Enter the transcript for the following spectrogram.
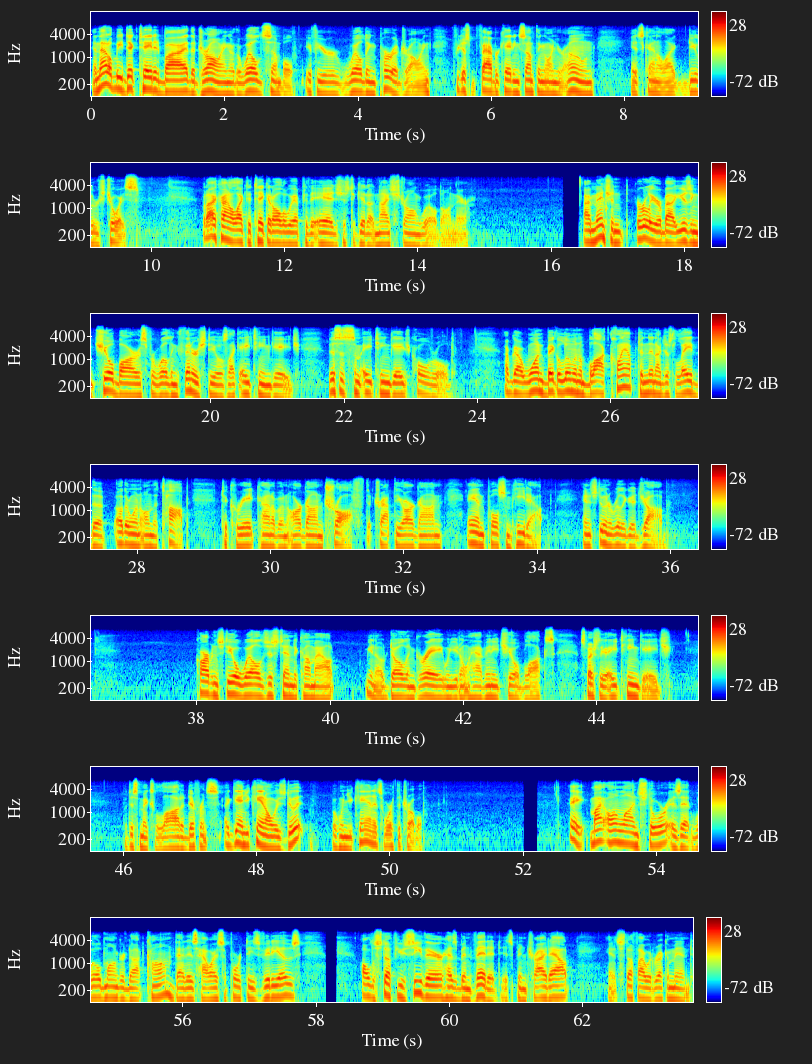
And that'll be dictated by the drawing or the weld symbol if you're welding per a drawing. If you're just fabricating something on your own, it's kind of like dealer's choice. But I kind of like to take it all the way up to the edge just to get a nice strong weld on there. I mentioned earlier about using chill bars for welding thinner steels like 18 gauge. This is some 18 gauge cold rolled. I've got one big aluminum block clamped and then I just laid the other one on the top to create kind of an argon trough that trap the argon and pull some heat out. And it's doing a really good job. Carbon steel welds just tend to come out, you know, dull and gray when you don't have any chill blocks, especially 18 gauge. But this makes a lot of difference. Again, you can't always do it, but when you can, it's worth the trouble. Hey, my online store is at weldmonger.com. That is how I support these videos. All the stuff you see there has been vetted. It's been tried out, and it's stuff I would recommend.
